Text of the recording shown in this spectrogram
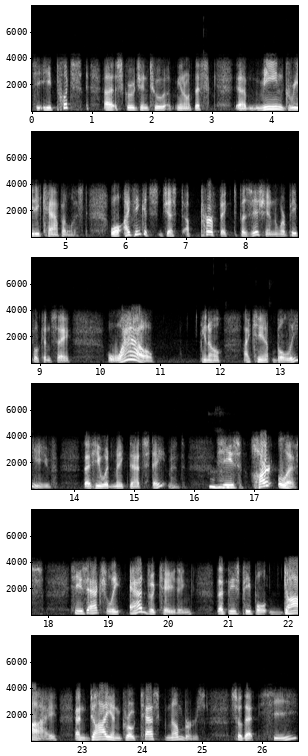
He, he puts uh, Scrooge into, you know, this uh, mean, greedy capitalist. Well, I think it's just a perfect position where people can say, "Wow, you know, I can't believe." that he would make that statement. Mm-hmm. He's heartless. He's actually advocating that these people die and die in grotesque numbers so that he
